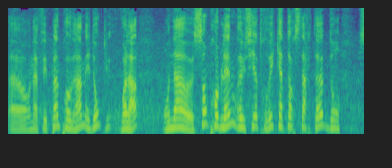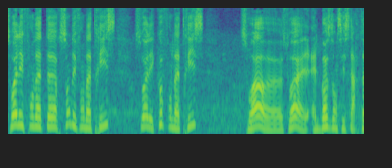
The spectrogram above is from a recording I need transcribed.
on a fait plein de programmes, et donc voilà. On a sans problème réussi à trouver 14 startups dont soit les fondateurs sont des fondatrices, soit les cofondatrices, soit, euh, soit elles, elles, bossent dans ces startups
